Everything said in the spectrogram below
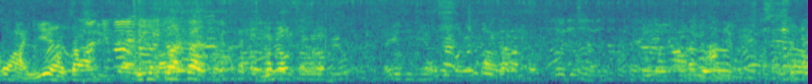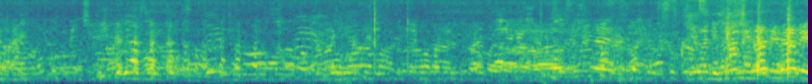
Oha, jeho tam. Nevadí, hráme, Rani, rani, rani!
